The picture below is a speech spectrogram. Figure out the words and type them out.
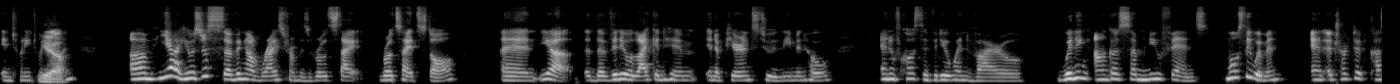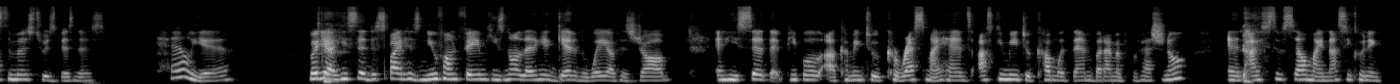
in 2021. Um, yeah, he was just serving up rice from his roadside roadside stall. And yeah, the video likened him in appearance to Lee Min Ho. And of course, the video went viral, winning Angga some new fans, mostly women, and attracted customers to his business. Hell yeah. But yeah, he said despite his newfound fame, he's not letting it get in the way of his job. And he said that people are coming to caress my hands, asking me to come with them, but I'm a professional and I still sell my nasi kuning.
